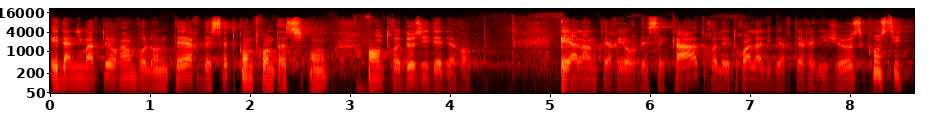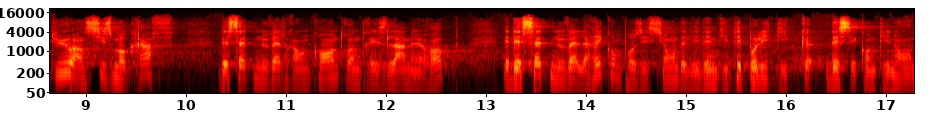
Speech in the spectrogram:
et d'animateurs involontaires de cette confrontation entre deux idées d'Europe. Et à l'intérieur de ces cadres, les droits à la liberté religieuse constituent un sismographe de cette nouvelle rencontre entre islam et Europe et de cette nouvelle récomposition de l'identité politique de ces continents.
